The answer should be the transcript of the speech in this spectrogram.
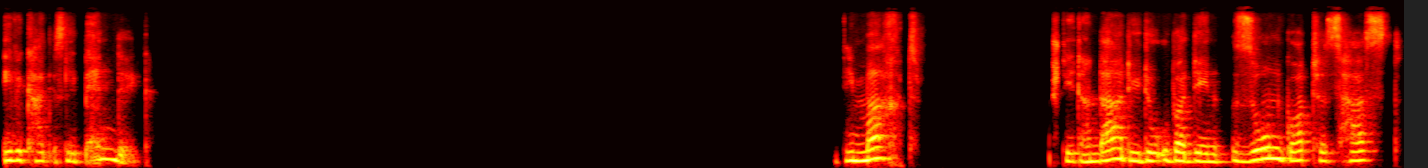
Ewigkeit ist lebendig. Die Macht steht dann da, die du über den Sohn Gottes hast,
